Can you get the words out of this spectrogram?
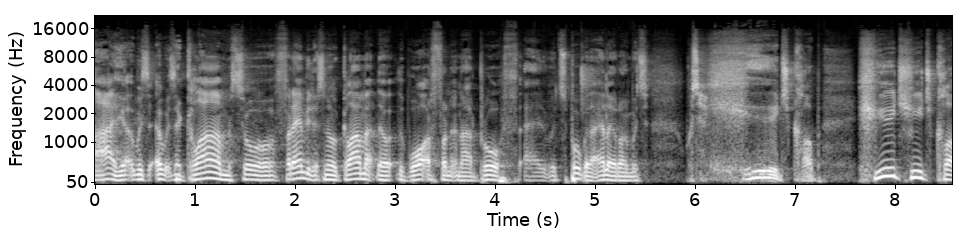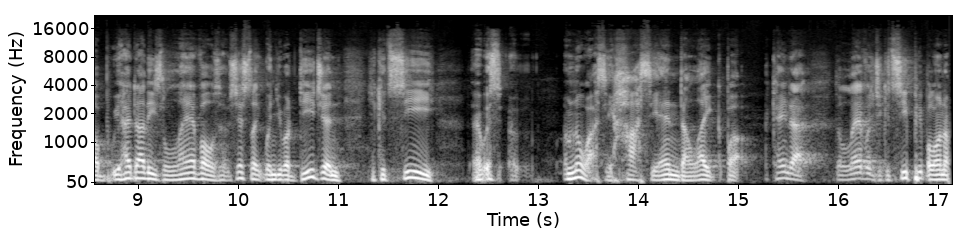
Aye, it was it was a glam. So for anybody that's no glam at the, the waterfront in Arbroath, uh, we spoke about that earlier on. Was was a huge club, huge huge club. We had all these levels. It was just like when you were DJing, you could see it was. I'm not what I say hacienda like, but kind of the levels. You could see people on a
